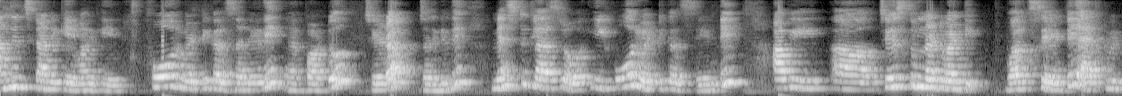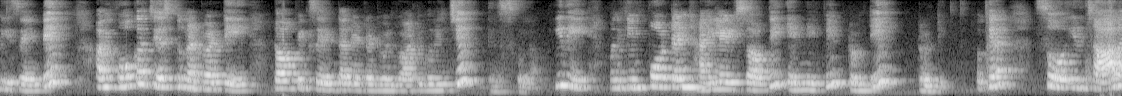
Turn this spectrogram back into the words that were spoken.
అందించడానికి మనకి ఫోర్ వెర్టికల్స్ అనేది ఏర్పాటు చేయడం జరిగింది. నెక్స్ట్ క్లాస్లో ఈ ఫోర్ వెర్టికల్స్ ఏంటి? అవి చేస్తున్నటువంటి వర్క్స్ ఏంటి? యాక్టివిటీస్ ఏంటి? అవి ఫోకస్ చేస్తున్నటువంటి టాపిక్స్ ఏంటి అనేటటువంటి వాటి గురించి తెలుసుకుందాం. ఇది మనకి important highlights of the NEP twenty twenty. ఓకేనా? సో ఇది చాలా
